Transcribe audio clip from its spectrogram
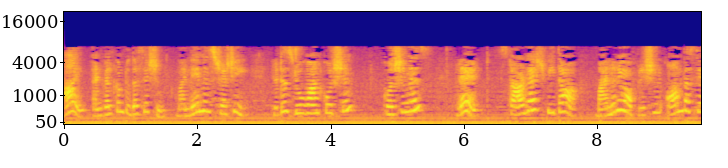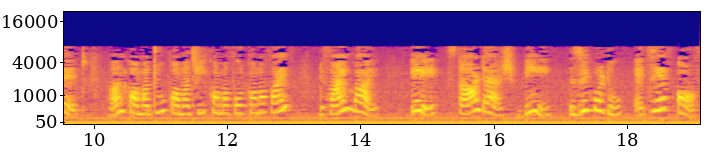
Hi and welcome to the session. My name is Shashi. Let us do one question. Question is let star dash be the binary operation on the set 1 comma 2 comma 3 comma 4 comma 5 defined by a star dash b is equal to HCF of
